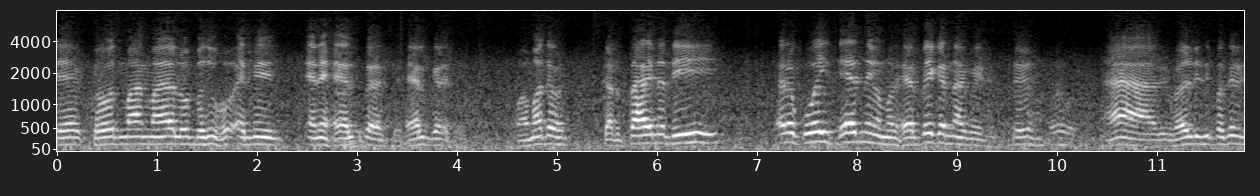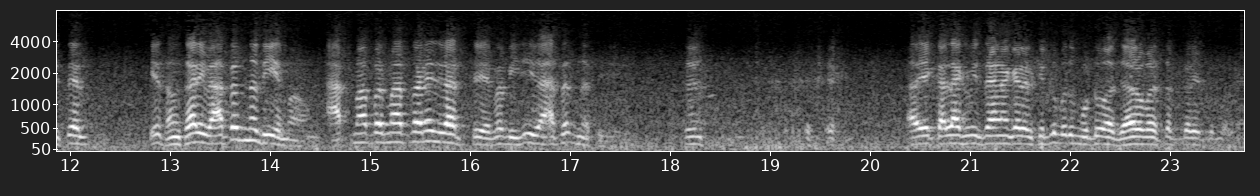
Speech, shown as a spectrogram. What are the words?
તે ક્રોધ માન માયા લોભ બધું એની એને હેલ્પ કરે છે હેલ્પ કરે છે. આમાં તો કરતાય નથી. અરે કોઈ છે જ નહીં અમારે હેલ્પ કરનાર કોઈ નથી. હા વર્લ્ડ ઇઝ પઝલ ઇટસેલ્ફ એ સંસારી વાત જ નથી એમાં. આત્મા પરમાત્માની જ વાત છે એમાં બીજી વાત જ નથી. હવે એક કલાક વિચારણા કરે કેટલું બધું મોટું હજારો વર્ષ તપ કરે એટલું બધું.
